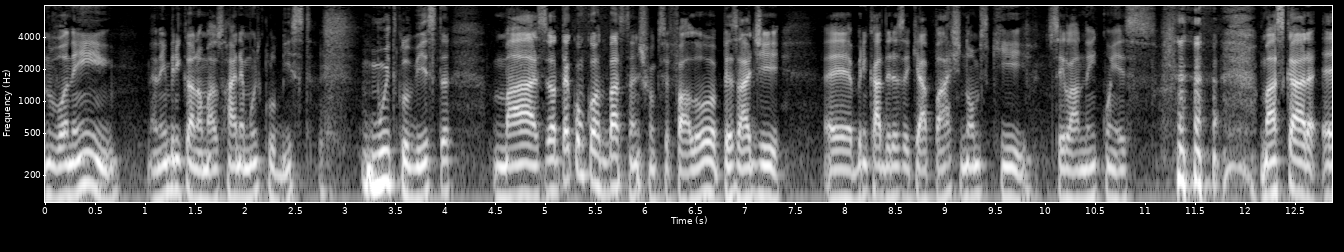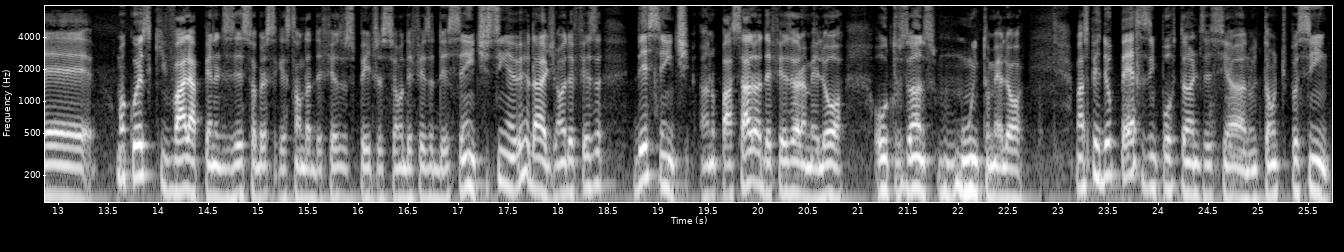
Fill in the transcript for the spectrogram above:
não vou nem, é nem brincar não, mas o Rainer é muito clubista. muito clubista. Mas eu até concordo bastante com o que você falou, apesar de é, brincadeiras aqui à parte, nomes que, sei lá, nem conheço. Mas, cara, é, uma coisa que vale a pena dizer sobre essa questão da defesa dos Patriots ser uma defesa decente, sim, é verdade, é uma defesa decente. Ano passado a defesa era melhor, outros anos, muito melhor. Mas perdeu peças importantes esse ano, então, tipo assim,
